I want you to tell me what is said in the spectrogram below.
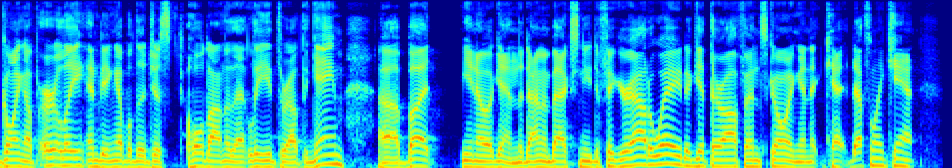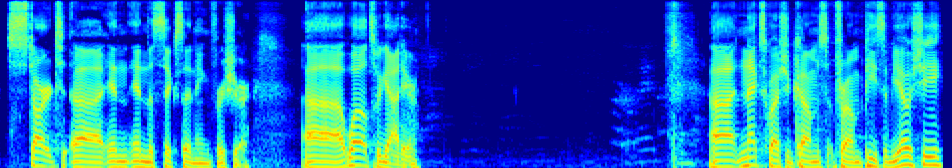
going up early and being able to just hold on to that lead throughout the game. Uh, but you know, again, the Diamondbacks need to figure out a way to get their offense going, and it definitely can't start uh, in in the sixth inning for sure. Uh, what else we got here? Uh, next question comes from Piece of Yoshi,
